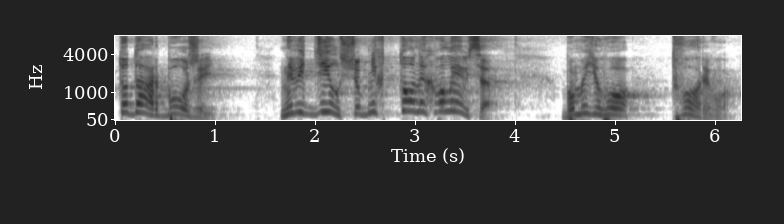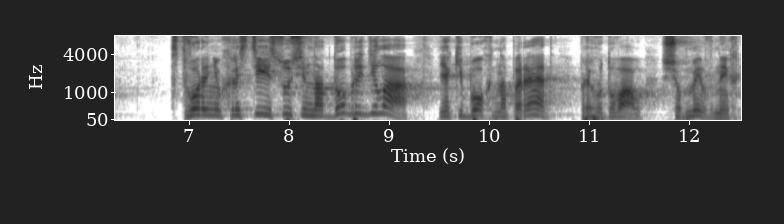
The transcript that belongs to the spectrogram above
то дар Божий, не від діл, щоб ніхто не хвалився, бо ми Його творимо, створені в Христі Ісусі на добрі діла, які Бог наперед приготував, щоб ми в них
